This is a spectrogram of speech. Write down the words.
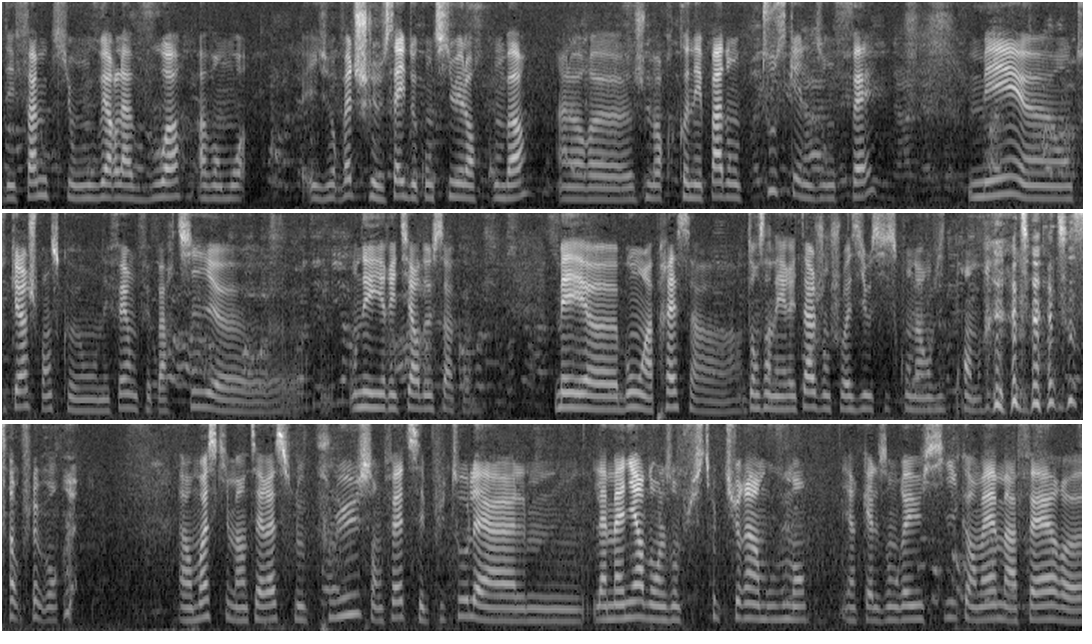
des femmes qui ont ouvert la voie avant moi. Et en fait, j'essaye de continuer leur combat. Alors, euh, je ne me reconnais pas dans tout ce qu'elles ont fait. Mais euh, en tout cas, je pense qu'en effet, on fait partie. on est héritière de ça, quoi. Mais bon, après, ça, dans un héritage, on choisit aussi ce qu'on a envie de prendre, tout simplement. Alors moi, ce qui m'intéresse le plus, en fait, c'est plutôt la, manière dont elles ont pu structurer un mouvement. C'est-à-dire qu'elles ont réussi quand même à faire euh,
